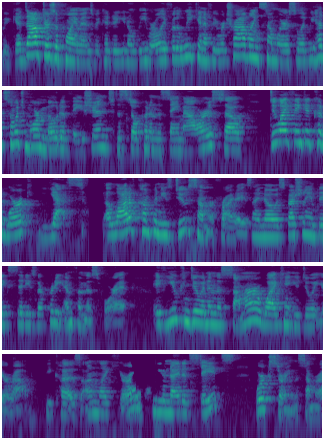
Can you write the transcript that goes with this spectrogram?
we get doctor's appointments. We could, you know, leave early for the weekend if we were traveling somewhere. So like we had so much more motivation to still put in the same hours. So do I think it could work? Yes. A lot of companies do summer Fridays. I know, especially in big cities, they're pretty infamous for it if you can do it in the summer, why can't you do it year round? Because unlike Europe, the United States works during the summer.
